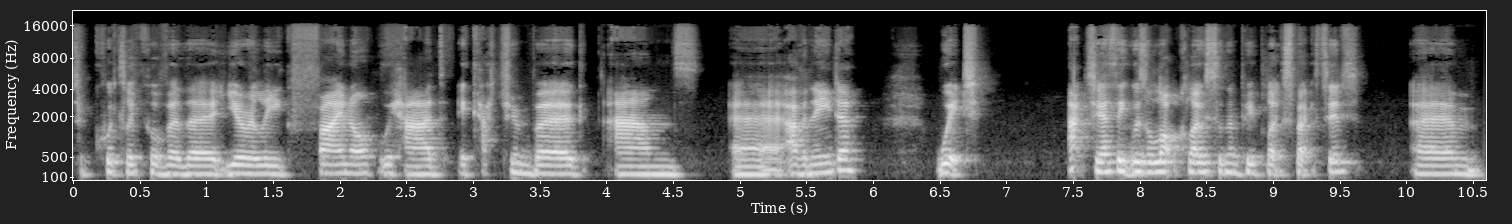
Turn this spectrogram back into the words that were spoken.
to quickly cover the euroleague final we had ekaterinburg and uh, avenida which actually i think was a lot closer than people expected um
